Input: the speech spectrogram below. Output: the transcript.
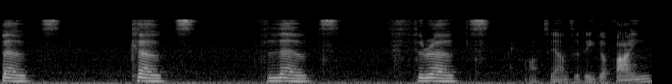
boats, coats, floats, throats。啊，这样子的一个发音。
